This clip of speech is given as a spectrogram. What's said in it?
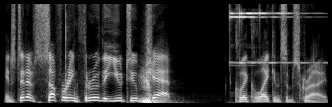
Instead of suffering through the YouTube chat, click like and subscribe.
